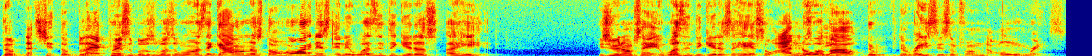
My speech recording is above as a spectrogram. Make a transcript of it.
The Now- shit, the black principles was the ones that got on us the hardest, and it wasn't to get us ahead. You see what I'm saying? It wasn't to get us ahead. So I know deep. about the the racism from the own race.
